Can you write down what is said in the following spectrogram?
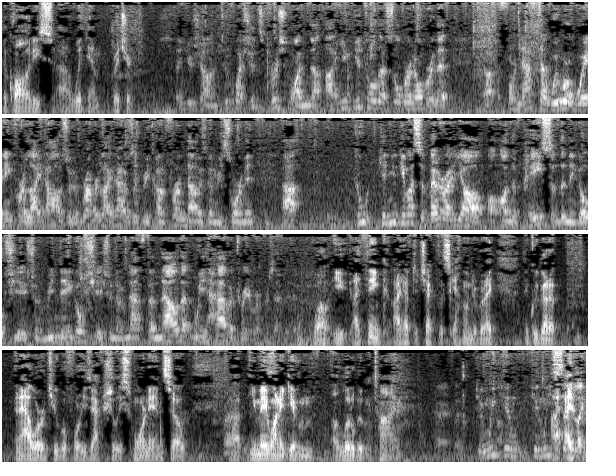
the qualities uh, with him. Richard. Thank you, Sean. Two questions. First one, uh, you, you told us over and over that uh, for NAFTA we were waiting for a Lighthouse, or Robert Lighthouse, as we confirmed now, is going to be sworn in. Uh, can, you give us a better idea on the pace of the negotiation, renegotiation of NAFTA now that we have a trade representative? Well, I think I'd have to check the calendar, but I think we've got a, an hour or two before he's actually sworn in. So uh, you may want to give him a little bit of time. Can we can, can we I- say I- like?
